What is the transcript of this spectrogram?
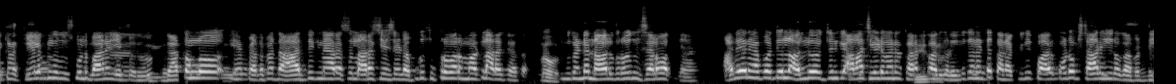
ఇక్కడ కీలకంగా చూసుకుంటే బాగానే చెప్పారు. గతంలో పెద్ద పెద్ద ఆర్థిక నేరస్తులు అరెస్ట్ చేసేటప్పుడు శుక్రవారం మాటలు అరెస్ట్ చేస్తారు. ఎందుకంటే నాలుగు రోజులు సెలవు వస్తాయి. అదే నేపథ్యంలో అల్లు అర్జున్కి అలా చేయడం అనేది కరెక్ట్ కాదు కూడా ఎందుకంటే తన ఎక్కడికి పాల్గొనడం స్టార్ హీరో కాబట్టి.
